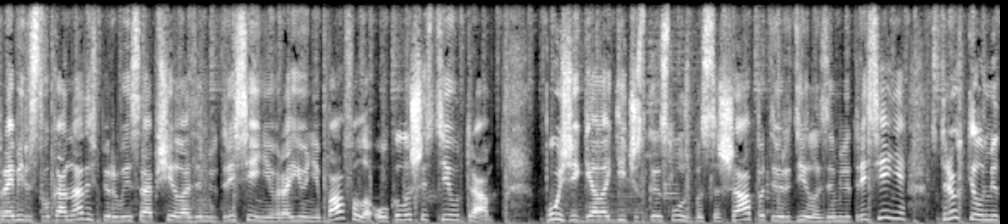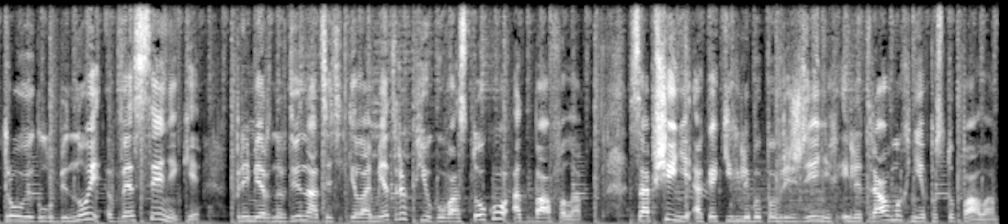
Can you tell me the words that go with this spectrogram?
Правительство Канады впервые сообщило о землетрясении в районе Баффало около 6 утра. Позже геологическая служба США подтвердила землетрясение с трехкилометровой глубиной в Эссенике, примерно в 12 километрах к юго-востоку от Баффало. Сообщений о каких-либо повреждениях или травмах не поступало.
